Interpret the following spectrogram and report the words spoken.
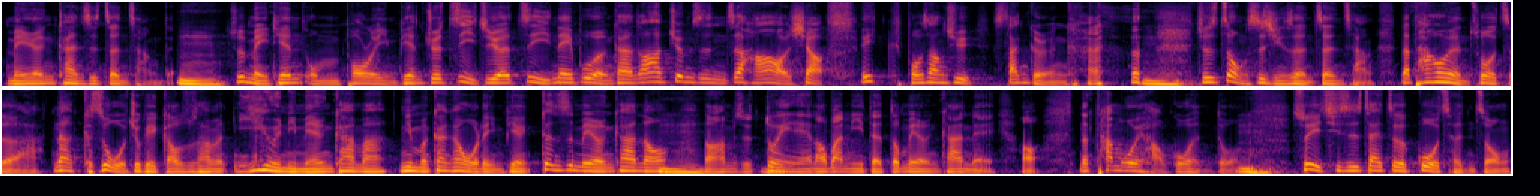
没人看是正常的，嗯，就每天我们 PO 了影片，觉得自己觉得自己。内部人看啊，James，你这好好笑，诶，po 上去三个人看，嗯、就是这种事情是很正常。那他会很挫折啊。那可是我就可以告诉他们，你以为你没人看吗？你们看看我的影片，更是没人看哦。嗯、然后他们说，对，老板你的都没人看呢。哦，那他们会好过很多。嗯、所以其实，在这个过程中，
